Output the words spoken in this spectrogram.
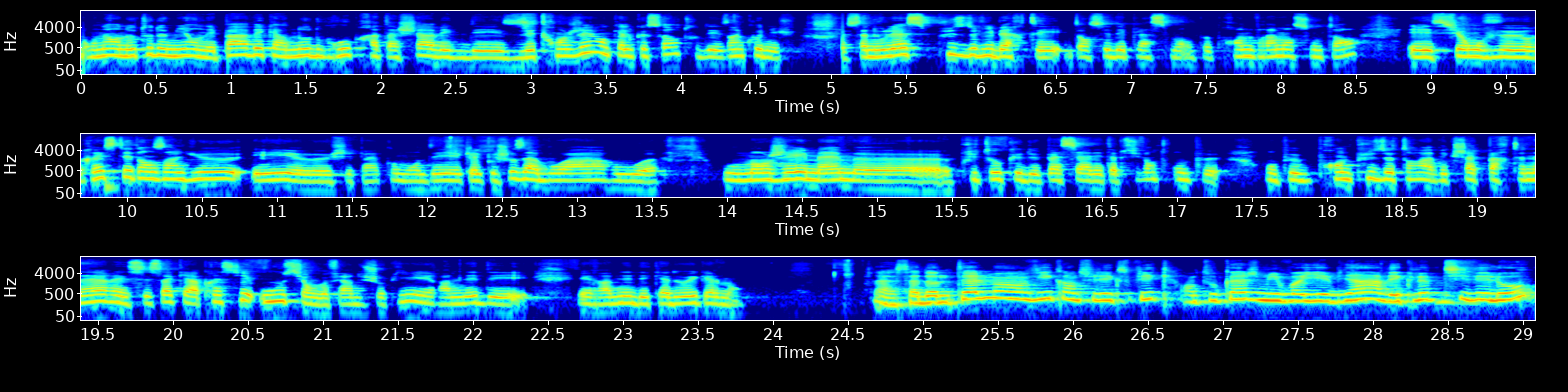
On est en autonomie, on n'est pas avec un autre groupe rattaché avec des étrangers en quelque sorte ou des inconnus. Ça nous laisse plus de liberté dans ces déplacements. On peut prendre vraiment son temps et si on veut rester dans un lieu et euh, je sais pas commander quelque chose à boire ou ou manger même plutôt que de passer à l'étape suivante, on peut. On peut prendre plus de temps avec chaque partenaire et c'est ça qui est apprécié. Ou si on veut faire du shopping et ramener des et ramener des cadeaux également. Ah, ça donne tellement envie quand tu l'expliques. En tout cas, je m'y voyais bien avec le petit vélo,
